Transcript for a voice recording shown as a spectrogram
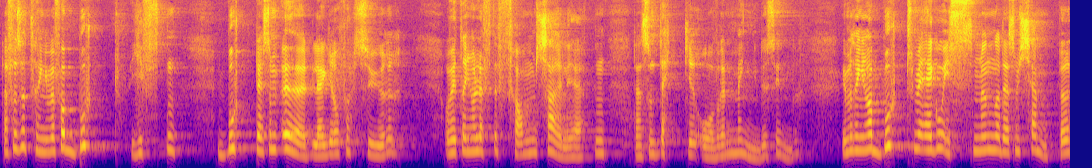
Derfor så trenger vi å få bort giften, bort det som ødelegger og forsurer. Og vi trenger å løfte fram kjærligheten, den som dekker over en mengde synder. Vi må trenger å ha bort med egoismen og det som kjemper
